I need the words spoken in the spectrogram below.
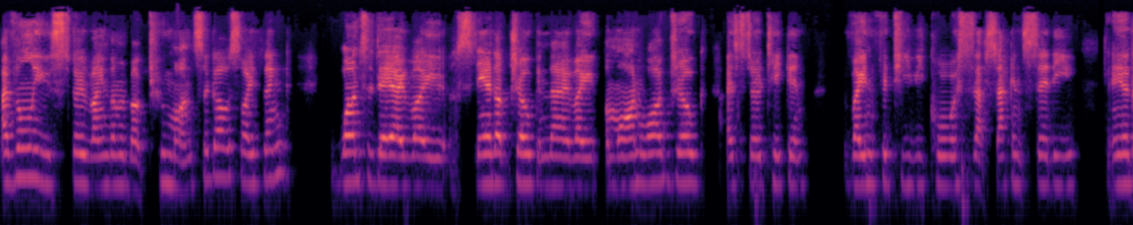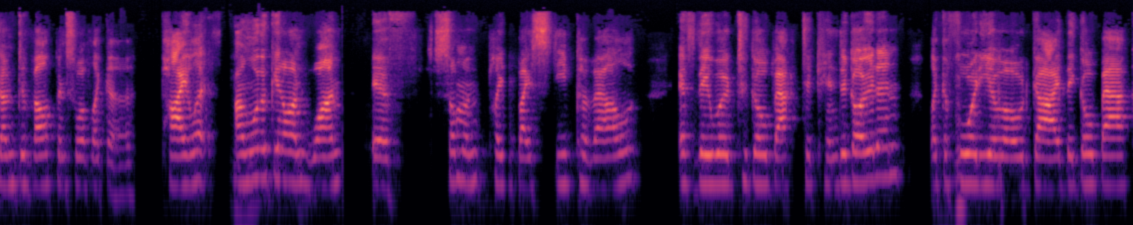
I've only started writing them about two months ago. So I think once a day I write a stand-up joke and then I write a monologue joke. I started taking writing for TV courses at Second City, and I'm developing sort of like a pilot. I'm Mhm. working on one. If someone played by Steve Carell, if they were to go back to kindergarten, like a Mhm. 40 year old guy, they go back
